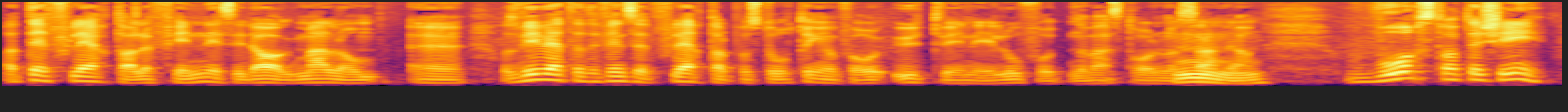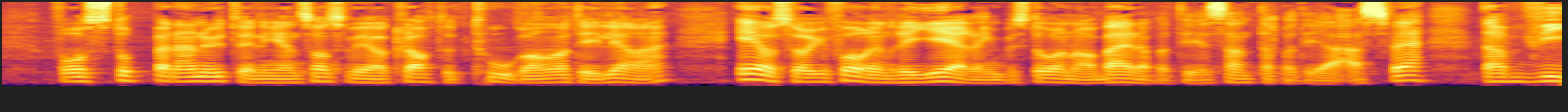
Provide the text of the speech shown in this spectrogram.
at det flertallet finnes i dag mellom eh, altså Vi vet at det finnes et flertall på Stortinget for å utvinne i Lofoten, Vesterålen og Senja. Mm. Vår strategi for å stoppe den utvinningen, sånn som vi har klart det to ganger tidligere, er å sørge for en regjering bestående av Arbeiderpartiet, Senterpartiet og SV, der vi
